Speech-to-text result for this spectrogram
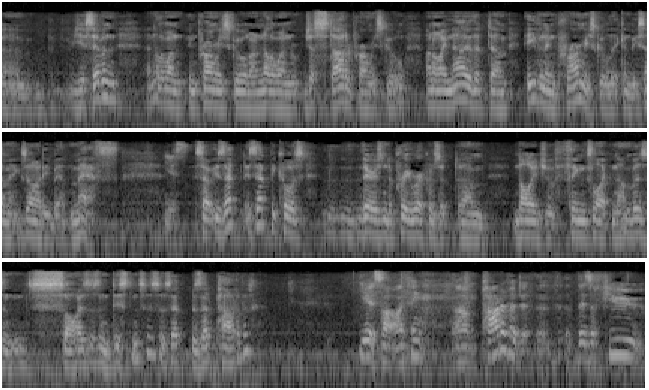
um, year seven, another one in primary school, and another one just started primary school. And I know that um, even in primary school there can be some anxiety about maths. Yes. So is that is that because there isn't a prerequisite um, knowledge of things like numbers and sizes and distances? Is that is that part of it? Yes, I, think um, part of it. Uh, there's a few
